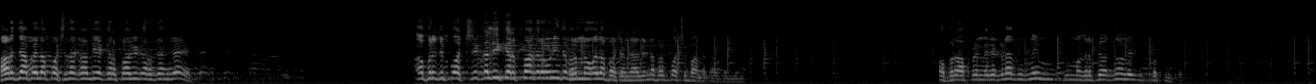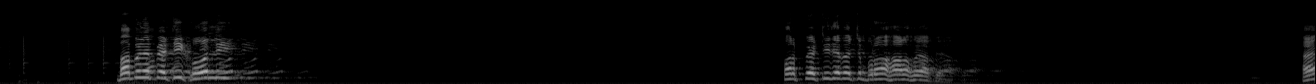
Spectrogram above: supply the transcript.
ਖੜ ਜਾ ਪਹਿਲਾਂ ਪੁੱਛਦਾ ਕਰ ਲਿਆ ਕਿਰਪਾ ਵੀ ਕਰ ਦਾਂਗੇ ਆ ਫਿਰ ਜੇ ਪੁੱਛ ਕੱਲੀ ਕਿਰਪਾ ਕਰਾਉਣੀ ਤਾਂ ਫਿਰ ਮੈਂ ਉਹਦਾ ਬਚਨ ਲੈ ਲੈਣਾ, ਫਿਰ ਪੁੱਛ ਬੰਦ ਕਰ ਦਿੰਦੇ ਆ ਫਿਰ ਆਪਣੇ ਮੇਰੇ ਕਿਹੜਾ ਨਹੀਂ, ਮਗਰ ਪਿਆ ਕਿਉਂ ਬੱਤੂ ਬਾਬੇ ਨੇ ਪੇਟੀ ਖੋਲ ਲਈ। ਪਰ ਪੇਟੀ ਦੇ ਵਿੱਚ ਬੁਰਾ ਹਾਲ ਹੋਇਆ ਪਿਆ। ਹੈ?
